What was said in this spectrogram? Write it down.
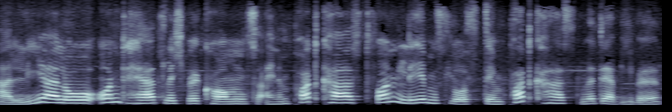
Hallo und herzlich willkommen zu einem Podcast von Lebenslust, dem Podcast mit der Bibel.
